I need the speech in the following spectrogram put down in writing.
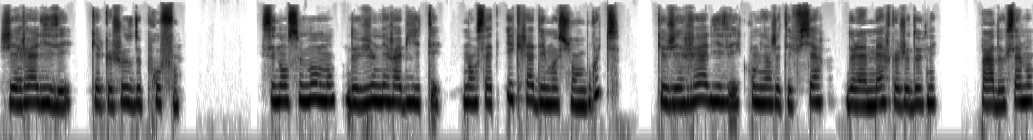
J'ai réalisé quelque chose de profond. C'est dans ce moment de vulnérabilité, dans cet éclat d'émotion brute, que j'ai réalisé combien j'étais fière de la mère que je devenais. Paradoxalement,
